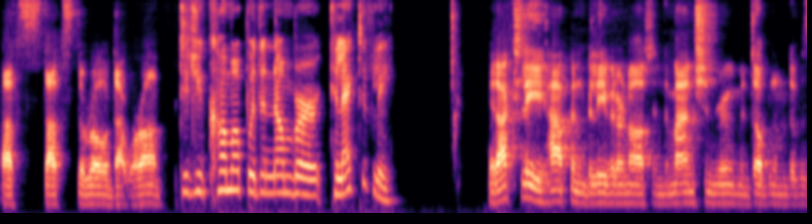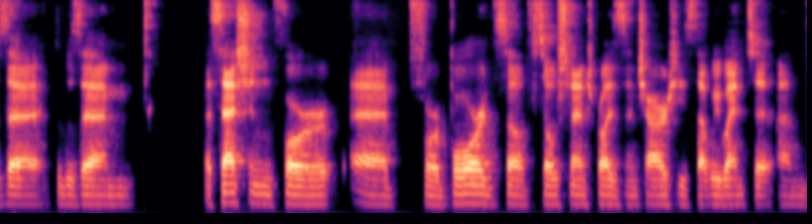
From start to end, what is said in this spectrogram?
that's, that's the road that we're on. Did you come up with a number collectively? It actually happened, believe it or not, in the mansion room in Dublin. There was a, there was, um, a session for uh, for boards of social enterprises and charities that we went to, and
